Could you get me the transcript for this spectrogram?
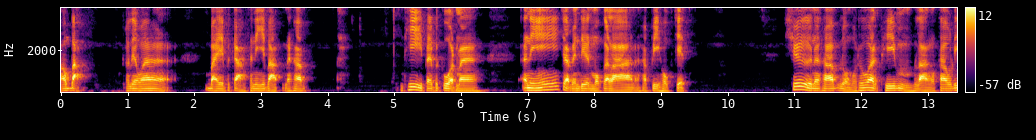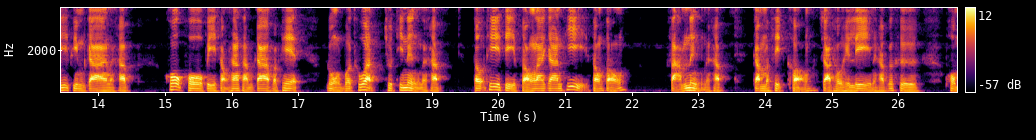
เอาบัตรเขาเรียกว่าใบประกาศนียบัตรนะครับ ที่ไปประกวดมา อันนี้จะเป็นเดือนมกรานะครับ ปีหกเจ็ดชื่อนะครับ หลวงพ่อทวดพิมพ์ หลังเตารีดพิมพ์กลางนะครับ โคกโพปีสองห้าสามเก้าประเภท หลวงพ่อทวดชุดที่หนึ่งนะครับ โต๊ะที่สี่สองรายการที่สองสองสามหนึ่งนะครับ กรรมสิทธิ์ของจาโทเฮลลี่นะครับ ก็คือผม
